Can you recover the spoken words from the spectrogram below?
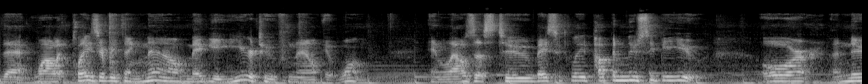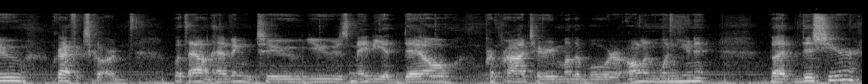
that while it plays everything now, maybe a year or two from now, it won't and allows us to basically pop in a new CPU or a new graphics card without having to use maybe a Dell proprietary motherboard or all-in-one unit. But this year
